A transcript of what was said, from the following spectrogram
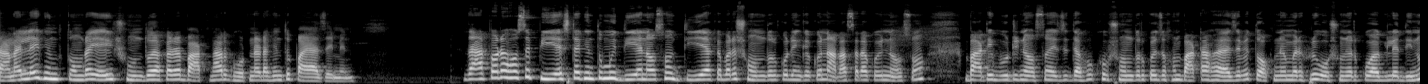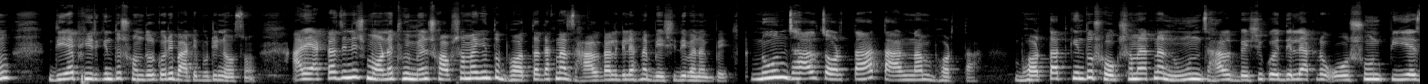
জানাইলেই কিন্তু তোমরা এই সুন্দর আকারের বাটনার ঘটনাটা কিন্তু পাওয়া যাবেন তারপরে হচ্ছে পিঁয়াজটা কিন্তু মুই দিয়ে নস দিয়ে একেবারে সুন্দর করে ইনকে করে নাড়াচাড়া করে নস বাটি বুটি নস এই যে দেখো খুব সুন্দর করে যখন বাটা হয়ে যাবে তখন আমার একটু ওষুনের কুয়াগুলো দিনু। দিয়ে ফির কিন্তু সুন্দর করে বাটি বুটি নস আর একটা জিনিস মনে থুইমেন, সবসময় কিন্তু ভর্তা দেখ না ঝাল টাল গেলে একটা বেশি দিবে লাগবে নুন, ঝাল, চর্তা, তার নাম ভর্তা। ভর্তাত কিন্তু সবসময় একটা নুন, ঝাল বেশি করে দিলে একটা রসুন পিঁয়াজ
